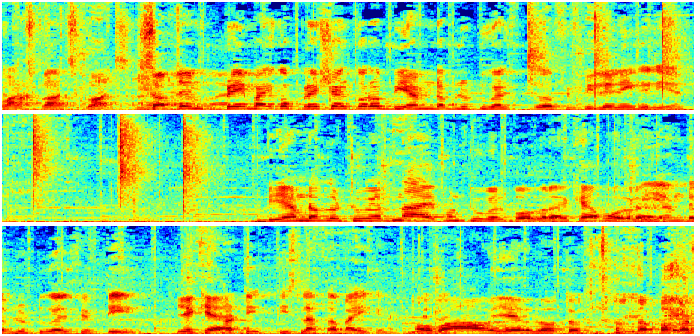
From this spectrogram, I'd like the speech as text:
कच कच कच। सब जन प्रेम भाई को प्रेशर करो बी एमडब्ल्यू ट्वेल्व फिफ्टी लेने के लिए। बी एमडब्ल्यू ट्वेल्व ना आईफोन ट्वेल्व बोल रहा है क्या बोल रहा बी है? एमडब्ल्यू ट्वेल्व फिफ्टी ये क्या है? थर्टी तीस लाख का बाइक है। ओ वाह ये लो तो तो, तो पकड़।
